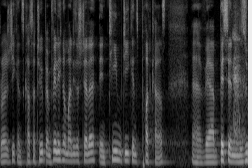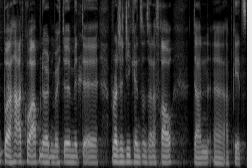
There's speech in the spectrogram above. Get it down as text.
Roger Deakins, krasser Typ. Empfehle ich nochmal an dieser Stelle den Team Deakins Podcast. Äh, wer ein bisschen super hardcore abnerden möchte mit äh, Roger Deakins und seiner Frau, dann äh, ab geht's.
